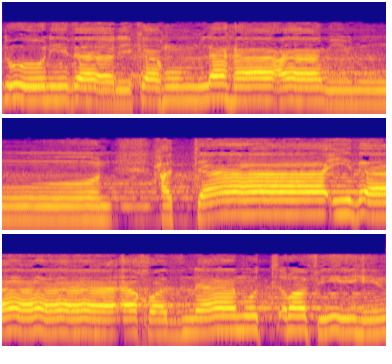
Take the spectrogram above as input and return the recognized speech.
دون ذلك هم لها عاملون حتى إذا أخذنا مترفيهم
